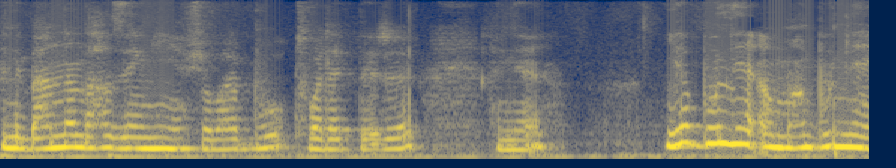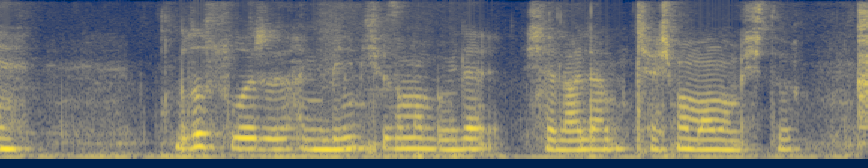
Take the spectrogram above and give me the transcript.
hani benden daha zengin yaşıyorlar. Bu tuvaletleri hani ya bu ne ama bu ne? Bu da suları. Hani benim hiçbir zaman böyle şelalem, çeşmem olmamıştı.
